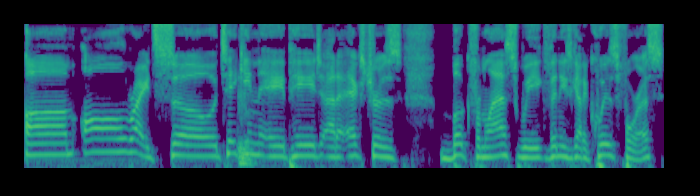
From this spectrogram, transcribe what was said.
Um. All right. So, taking a page out of Extra's book from last week, Vinny's got a quiz for us.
